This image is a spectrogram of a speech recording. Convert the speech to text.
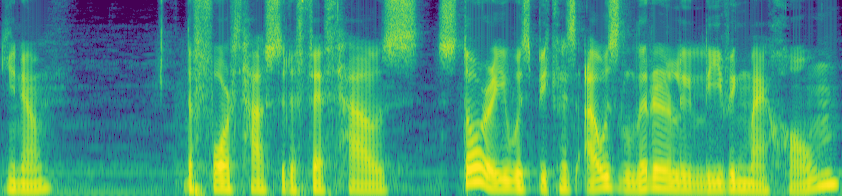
you know, the fourth house to the fifth house story was because I was literally leaving my home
